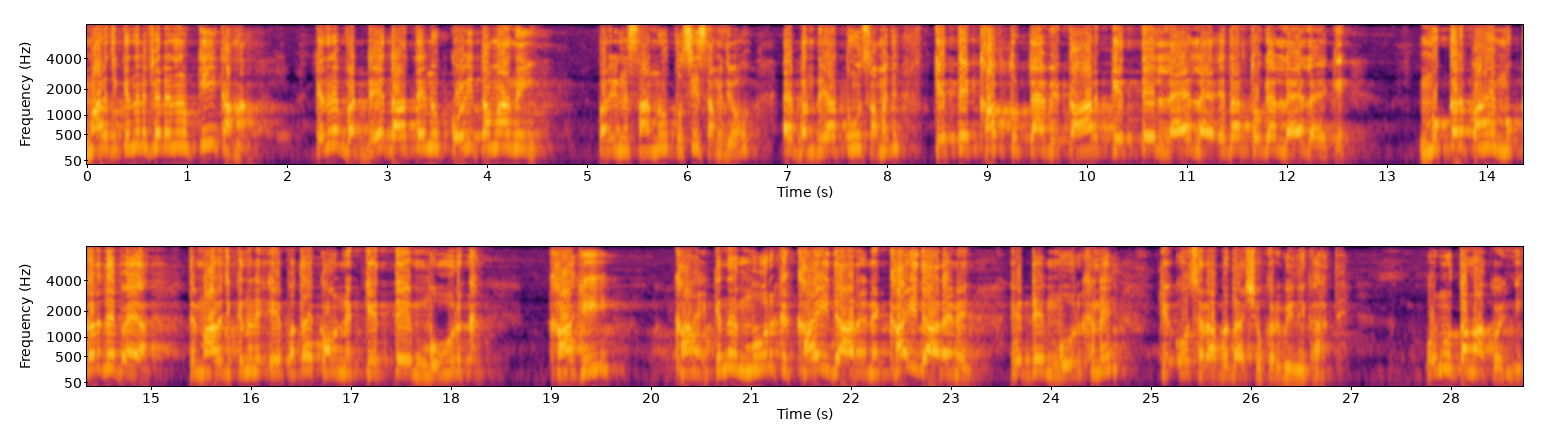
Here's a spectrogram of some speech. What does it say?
ਮਹਾਰਾਜ ਕਹਿੰਦੇ ਨੇ ਫਿਰ ਇਹਨਾਂ ਨੂੰ ਕੀ ਕਹਾਂ? ਕਹਿੰਦੇ ਨੇ, ਵੱਡੇ ਦਾਤੇ ਨੂੰ ਕੋਈ ਤਮਾ ਨਹੀਂ, ਪਰ ਇਨਸਾਨੋ ਤੁਸੀਂ ਸਮਝੋ, ਇਹ ਬੰਦਿਆ ਤੂੰ ਸਮਝ, ਕਿਤੇ ਖੱਪ ਟੁੱਟੈ, ਵਿਕਾਰ ਕਿਤੇ ਲੈ ਲੈ, ਇਹਦਾ ਅਰਥ ਹੋ ਗਿਆ ਲੈ ਲੈ ਕੇ। ਮੁੱਕਰ ਪਾਏ ਮੁੱਕਰਦੇ ਪਿਆ ਤੇ ਮਹਾਰਾਜ ਕਹਿੰਦੇ ਨੇ, ਇਹ ਪਤਾ ਹੈ ਕੌਣ ਨੇ? ਕਿਤੇ ਮੂਰਖ, ਖਾਹੀ ਖਾਏ ਕਹਿੰਦੇ ਮੂਰਖ ਖਾਈ ਜਾ ਰਹੇ ਨੇ ਖਾਈ ਜਾ ਰਹੇ ਨੇ। ਐਡੇ ਮੂਰਖ ਨੇ ਕਿ ਉਸ ਰੱਬ ਦਾ ਸ਼ੁਕਰ ਵੀ ਨਹੀਂ ਕਰਦੇ। ਉਹਨੂੰ ਤਮਾ ਕੋਈ ਨਹੀਂ।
